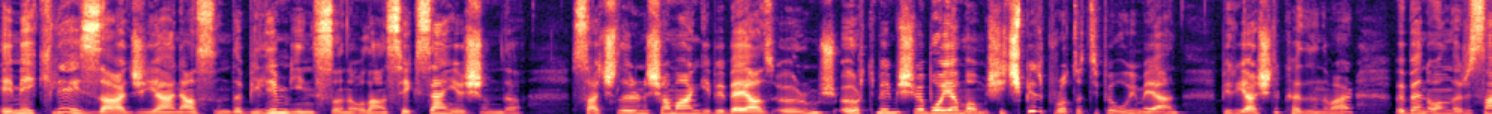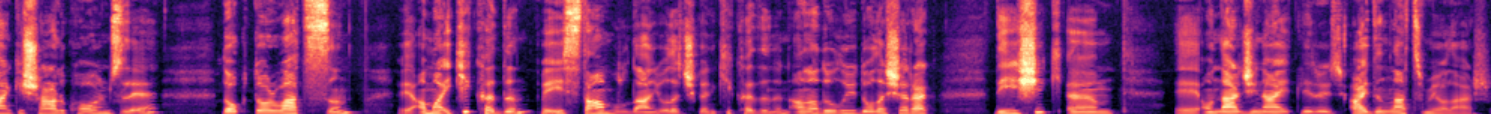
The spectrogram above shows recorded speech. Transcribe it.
emekli eczacı yani aslında bilim insanı olan 80 yaşında saçlarını şaman gibi beyaz örmüş, örtmemiş ve boyamamış. Hiçbir prototipe uymayan bir yaşlı kadın var ve ben onları sanki Sherlock Holmes'le Doktor Watson e, ama iki kadın ve İstanbul'dan yola çıkan iki kadının Anadolu'yu dolaşarak değişik e, e, onlar cinayetleri aydınlatmıyorlar.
